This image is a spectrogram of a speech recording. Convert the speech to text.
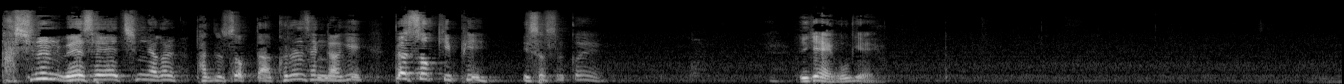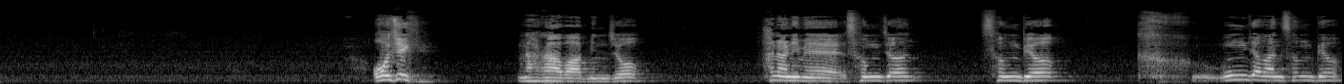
다시는 외세의 침략을 받을 수 없다. 그런 생각이 뼛속 깊이 있었을 거예요. 이게 애국이에요. 오직 나라와 민족, 하나님의 성전, 성벽, 그 웅장한 성벽,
